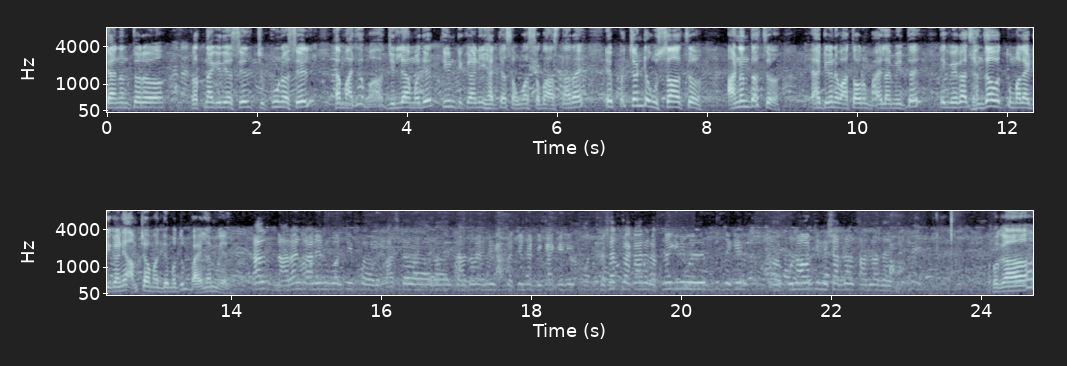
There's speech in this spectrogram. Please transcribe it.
त्यानंतर रत्नागिरी असेल चिपळूण असेल ह्या माझ्या जिल्ह्यामध्ये तीन ठिकाणी ह्याच्या संवाद सभा असणार आहे. एक प्रचंड उत्साहाचं आनंदाचं या ठिकाणी वातावरण पाहायला मिळतं एक वेगळा झंझावत तुम्हाला या ठिकाणी आमच्या माध्यमातून पाहायला मिळेल. काल नारायण राणेंवरती भास्कर जाधव यांनी प्रचंड टीका केली. तशाच प्रकारे रत्नागिरीमध्ये देखील अ, पुनावरती निशाणा साधला जाईल बघा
